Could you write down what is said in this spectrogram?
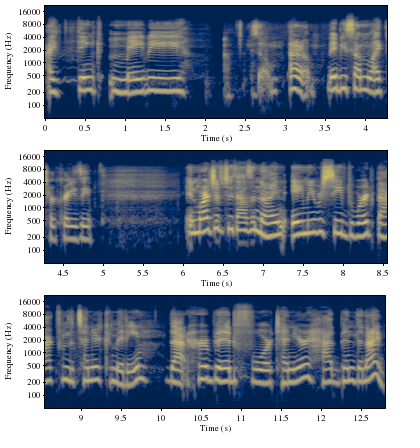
I think maybe oh, so, I don't know. Maybe some liked her crazy. In March of 2009, Amy received word back from the tenure committee that her bid for tenure had been denied.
